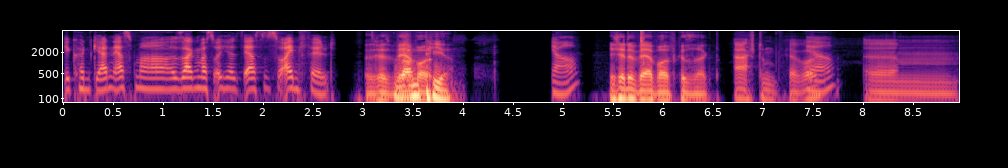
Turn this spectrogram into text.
ihr könnt gerne erstmal sagen, was euch als erstes so einfällt. Also ich, hätte Werwolf, Ja, ich hätte Werwolf gesagt. Ah, stimmt, Werwolf. ja. Ähm,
